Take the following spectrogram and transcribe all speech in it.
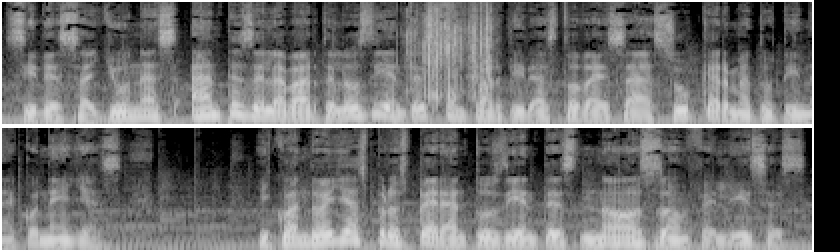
Si desayunas antes de lavarte los dientes, compartirás toda esa azúcar matutina con ellas. Y cuando ellas prosperan, tus dientes no son felices.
